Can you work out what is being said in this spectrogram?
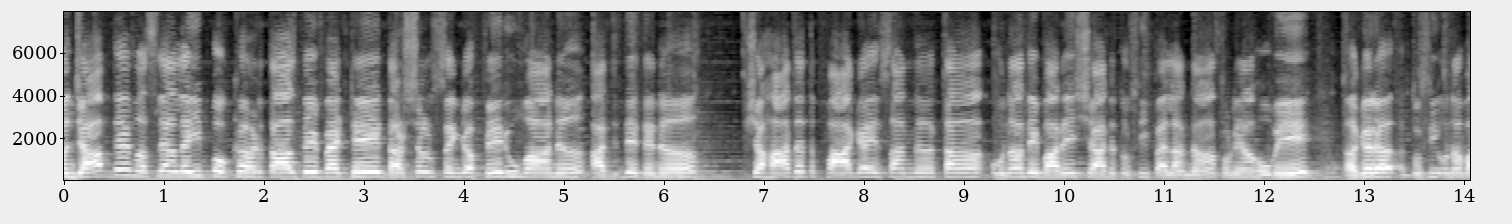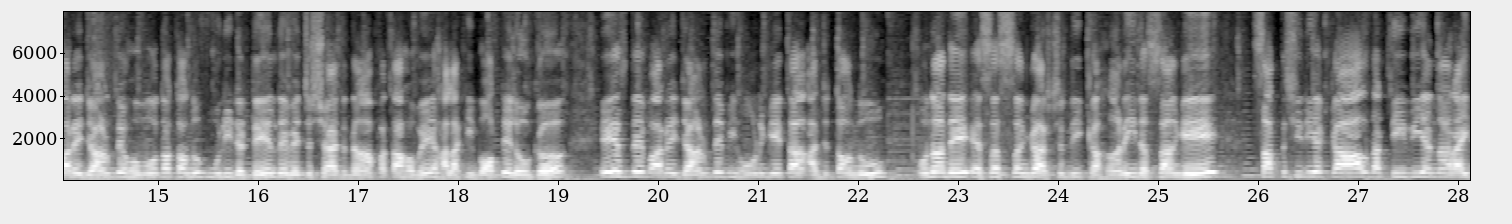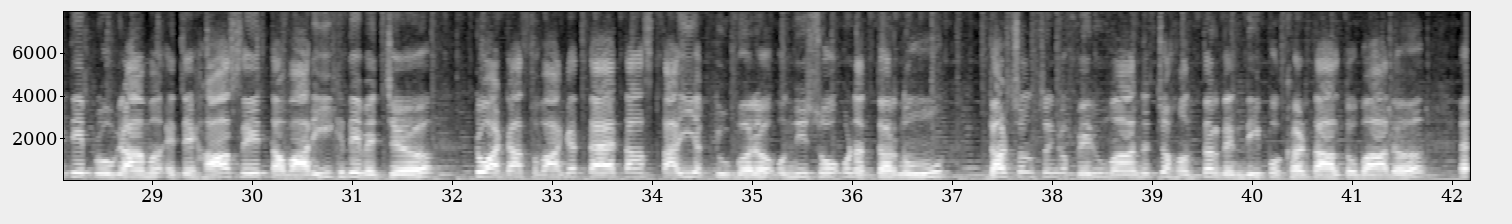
ਪੰਜਾਬ ਦੇ ਮਸਲਿਆਂ ਲਈ ਭੁੱਖ ਹੜਤਾਲ ਤੇ ਬੈਠੇ ਦਰਸ਼ਨ ਸਿੰਘ ਫੇਰੂਮਾਨ ਅੱਜ ਦੇ ਦਿਨ ਸ਼ਹਾਦਤ ਪਾ ਗਏ ਸਨ। ਤਾਂ ਉਹਨਾਂ ਦੇ ਬਾਰੇ ਸ਼ਾਇਦ ਤੁਸੀਂ ਪਹਿਲਾਂ ਨਾ ਸੁਣਿਆ ਹੋਵੇ। ਅਗਰ ਤੁਸੀਂ ਉਹਨਾਂ ਬਾਰੇ ਜਾਣਦੇ ਹੋਵੋ ਤਾਂ ਤੁਹਾਨੂੰ ਪੂਰੀ ਡਿਟੇਲ ਦੇ ਵਿੱਚ ਸ਼ਾਇਦ ਨਾ ਪਤਾ ਹੋਵੇ। ਹਾਲਾਂਕਿ ਬਹੁਤੇ ਲੋਕ ਇਸ ਦੇ ਬਾਰੇ ਜਾਣਦੇ ਵੀ ਹੋਣਗੇ ਤਾਂ ਅੱਜ ਤੁਹਾਨੂੰ ਉਹਨਾਂ ਦੇ ਇਸ ਸੰਘਰਸ਼ ਦੀ ਕਹਾਣੀ ਦੱਸਾਂਗੇ। ਸਤਿ ਸ਼੍ਰੀ ਅਕਾਲ ਦਾ ਟੀਵੀ ਐਨਆਰਆਈ ਤੇ ਪ੍ਰੋਗਰਾਮ ਇਤਿਹਾਸ ਤੇ ਤਵਾਰੀਖ ਦੇ ਵਿੱਚ ਤੁਹਾਡਾ ਸਵਾਗਤ ਹੈ ਤਾਂ 27 ਅਕਤੂਬਰ 1969 ਨੂੰ ਦਰਸ਼ਨ ਸਿੰਘ ਫੇਰੂਮਾਨ 74 ਦਿਨ ਦੀ ਭੁੱਖ ਹੜਤਾਲ ਤੋਂ ਬਾਅਦ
